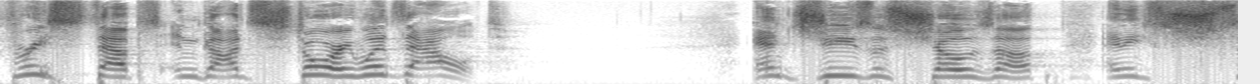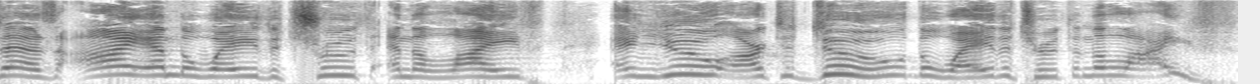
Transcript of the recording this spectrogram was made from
three steps in God's story wins out. And Jesus shows up and he says, I am the way, the truth, and the life, and you are to do the way, the truth, and the life.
